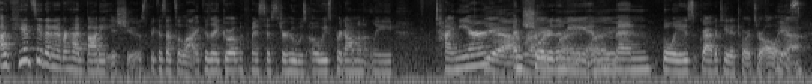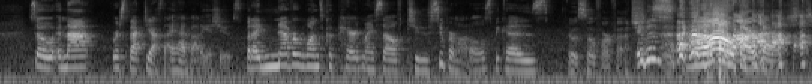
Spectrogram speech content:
I can't say that I never had body issues because that's a lie. Because I grew up with my sister who was always predominantly tinier Yeah, and right, shorter than me, right, and right. men, boys gravitated towards her always. Yeah. So in that respect, yes, I had body issues, but I never once compared myself to supermodels because It was so far fetched. it was so far fetched.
